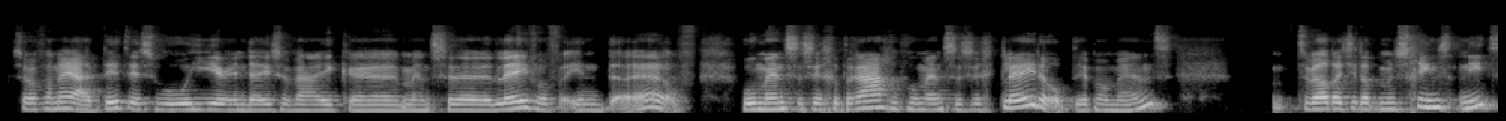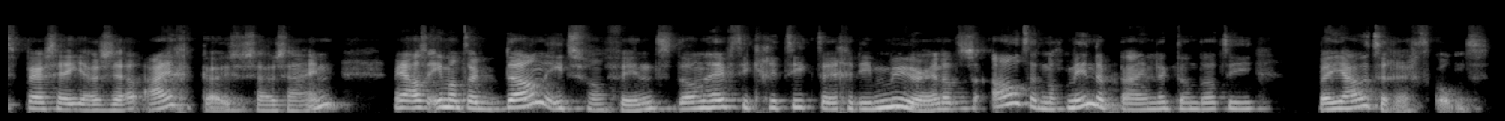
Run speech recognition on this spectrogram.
Zo van, nou ja, dit is hoe hier in deze wijk eh, mensen leven. Of, in, eh, of hoe mensen zich gedragen. Of hoe mensen zich kleden op dit moment. Terwijl dat je dat misschien niet per se jouw eigen keuze zou zijn. Maar ja, als iemand er dan iets van vindt, dan heeft hij kritiek tegen die muur. En dat is altijd nog minder pijnlijk dan dat hij bij jou terechtkomt.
